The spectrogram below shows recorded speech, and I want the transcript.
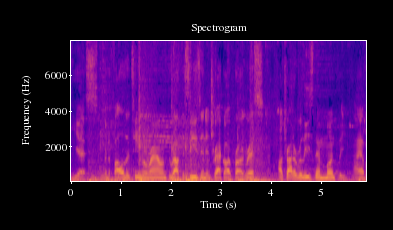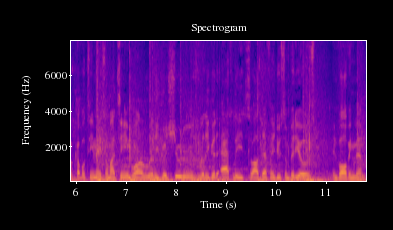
Yes, I'm gonna follow the team around throughout the season and track our progress. I'll try to release them monthly. I have a couple teammates on my team who are really good shooters, really good athletes, so I'll definitely do some videos involving them.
